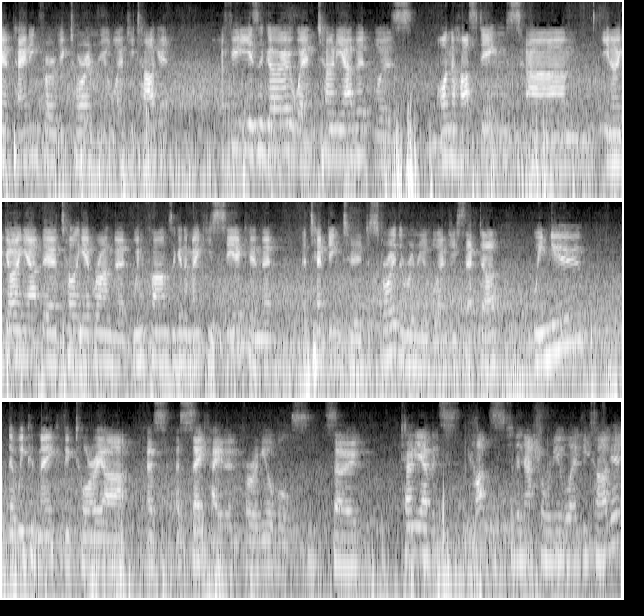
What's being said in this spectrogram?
campaigning for a Victorian renewable energy target. A few years ago, when Tony Abbott was on the hustings, um, you know, going out there telling everyone that wind farms are going to make you sick and that attempting to destroy the renewable energy sector, we knew that we could make Victoria as a safe haven for renewables. So Tony Abbott's cuts to the national renewable energy target,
